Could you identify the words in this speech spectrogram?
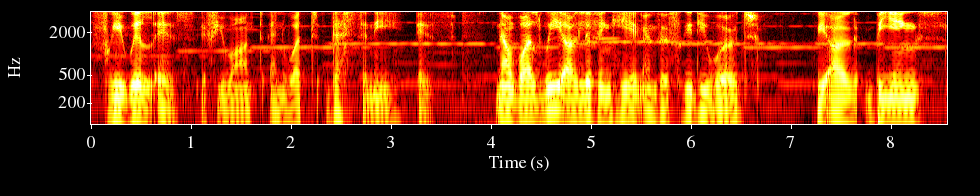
free will is, if you want, and what destiny is. Now, while we are living here in the 3D world, we are beings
